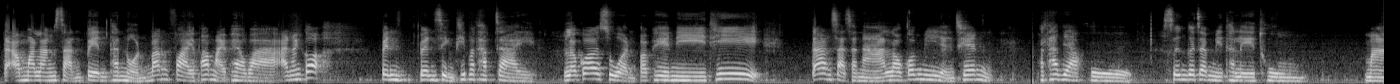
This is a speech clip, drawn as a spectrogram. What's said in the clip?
แต่เอามารังสรรค์เป็นถนนบ้างไฟผ้าไหมแพรวา อันนั้นก็เป็นเป็นสิ่งที่ประทับใจ แล้วก็ส่วนประเพณีที่ด้านศาสนาเราก็มีอย่างเช่น พระธาตุยาคู ซึ่งก็จะมีทะเลทุงมา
